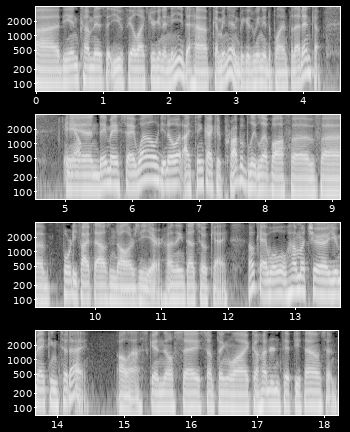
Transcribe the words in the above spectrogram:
uh, the income is that you feel like you're going to need to have coming in because we need to plan for that income?" Yep. And they may say, "Well, you know what? I think I could probably live off of uh, forty-five thousand dollars a year. I think that's okay." Okay, well, how much are you making today? I'll ask, and they'll say something like one hundred fifty thousand.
